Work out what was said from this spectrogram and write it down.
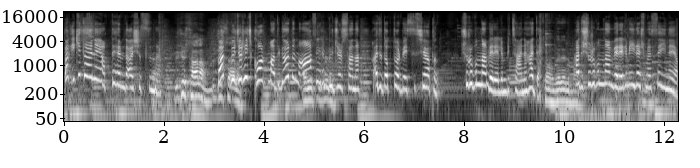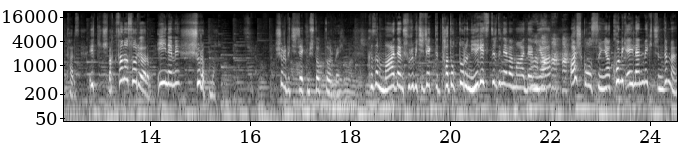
Bak iki tane yaptı hem de aşısını. Bücür sağlam. Bücür Bak sağlam. Bücür hiç korkmadı gördün mü? Evet, Aferin. Bücür sana. Hadi doktor bey siz şey yapın. Şurubundan verelim bir tane hadi. Tamam verelim. Hadi şurubundan verelim iyileşmezse yine yaparız. İç, bak sana soruyorum. İğne mi şurup mu? Şurup içecekmiş doktor bey. Kızım madem şurup içecektin ta doktoru niye getirdin eve madem ya? Aşk olsun ya komik eğlenmek için değil mi?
